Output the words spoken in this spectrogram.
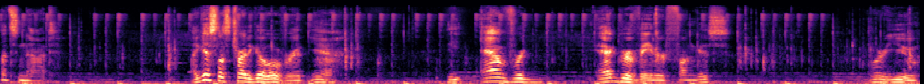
Let's not. I guess let's try to go over it, yeah. The aggravator fungus. What are you?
